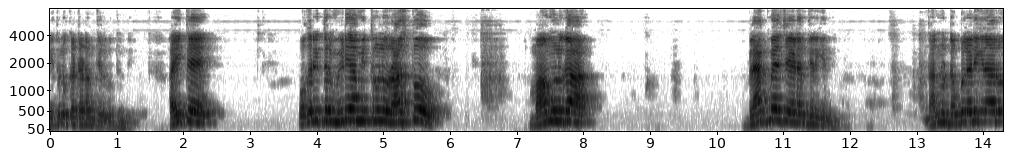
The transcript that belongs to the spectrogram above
నిధులు కట్టడం జరుగుతుంది. అయితే ఒకరిద్దరు మీడియా మిత్రులు రాస్తూ మామూలుగా బ్లాక్మెయిల్ చేయడం జరిగింది. నన్ను డబ్బులు అడిగినారు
